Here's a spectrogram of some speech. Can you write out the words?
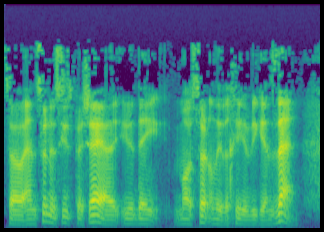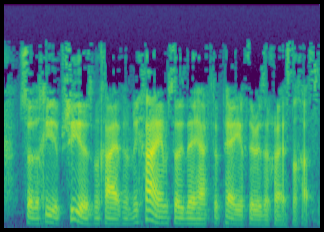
So, and as soon as he's Pesheya, they, most certainly the Chiyah begins then. So the Chiyah Pshia is Mechayev and Mechayim, so they have to pay if there is a Chayas Nechasim.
